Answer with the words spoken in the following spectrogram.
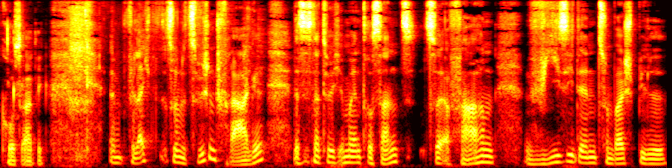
Großartig. Ähm, vielleicht so eine Zwischenfrage. Das ist natürlich immer interessant zu erfahren, wie Sie denn zum Beispiel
